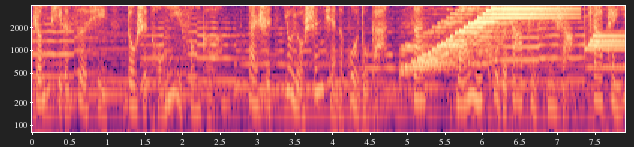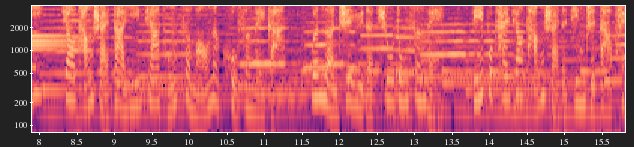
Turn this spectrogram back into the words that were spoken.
整体的色系都是同一风格。但是又有深浅的过渡感。三、毛呢裤的搭配欣赏。搭配一：焦糖色大衣加同色毛呢裤，氛围感温暖治愈的秋冬氛围，离不开焦糖色的精致搭配。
